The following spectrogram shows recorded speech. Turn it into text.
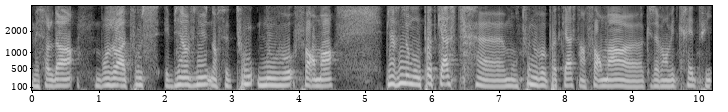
Mes soldats, bonjour à tous et bienvenue dans ce tout nouveau format. Bienvenue dans mon podcast, euh, mon tout nouveau podcast, un format euh, que j'avais envie de créer depuis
